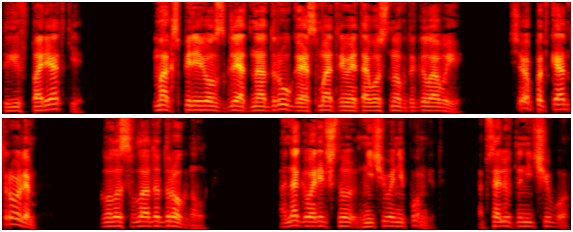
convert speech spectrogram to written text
«Ты в порядке?» Макс перевел взгляд на друга, осматривая того с ног до головы. «Все под контролем». Голос Влада дрогнул. Она говорит, что ничего не помнит. Абсолютно ничего.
